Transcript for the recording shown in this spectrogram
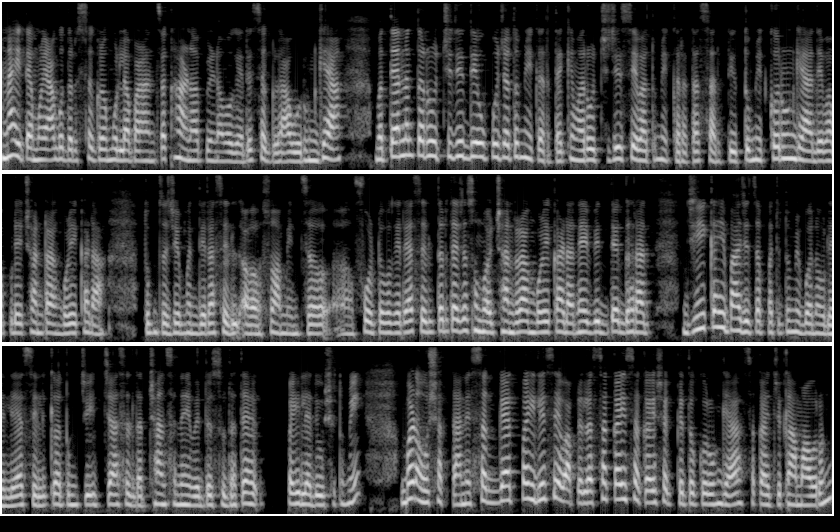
नाही त्यामुळे अगोदर सगळं मुलाबाळांचं खाणं पिणं वगैरे सगळं आवरून घ्या. मग त्यानंतर रोजची जी देवपूजा तुम्ही करता किंवा रोजची जी सेवा तुम्ही करत असाल ती तुम्ही करून घ्या. देवापुढे छान रांगोळी काढा. तुमचं जे मंदिर असेल स्वामींचं फोटो वगैरे असेल तर त्याच्यासमोर छान रांगोळी काढा. नैवेद्य घरात जी काही भाजी चपाती तुम्ही बनवलेली असेल किंवा तुमची इच्छा असेल तर छानसं नैवेद्यसुद्धा त्या पहिल्या दिवशी तुम्ही बनवू शकता. आणि सगळ्यात पहिली सेवा आपल्याला सकाळी सकाळी शक्यतो करून घ्या सकाळची कामावरून.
